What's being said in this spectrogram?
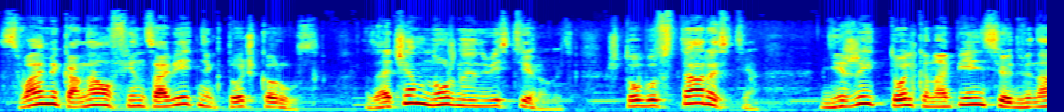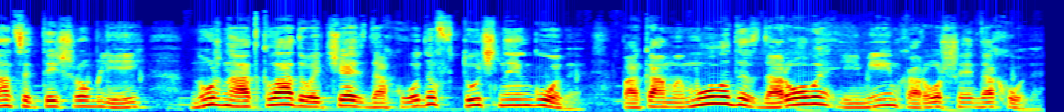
С вами канал финсоветник.рус. Зачем нужно инвестировать? Чтобы в старости не жить только на пенсию 12 тысяч рублей, нужно откладывать часть доходов в тучные годы, пока мы молоды, здоровы и имеем хорошие доходы.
